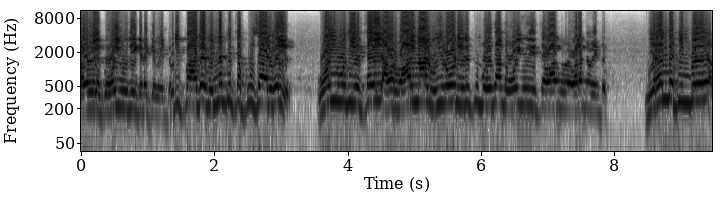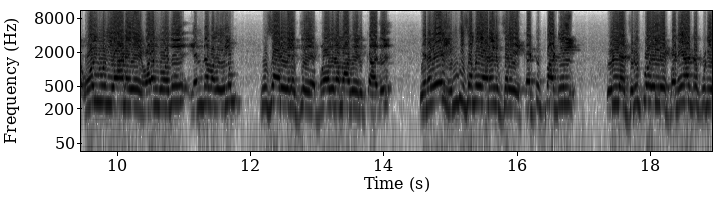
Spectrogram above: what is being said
அவர்களுக்கு ஓய்வூதியம் கிடைக்க வேண்டும். குறிப்பாக விண்ணப்பித்த பூசாரிகள் ஓய்வூதியத்தை அவர் வாழ்நாள் உயிரோடு இருக்கும்பொழுது அந்த ஓய்வூதியத்தை வாங்க வழங்க வேண்டும். இறந்த பின்பு ஓய்வூதிய ஆணையை வழங்குவது எந்த வகையிலும் பூசாரிகளுக்கு பிரயோஜனமாக இருக்காது. எனவே இந்து சமய அறநிலைத்துறை கட்டுப்பாட்டில் உள்ள திருக்கோயிலை பணியாற்றக்கூடிய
